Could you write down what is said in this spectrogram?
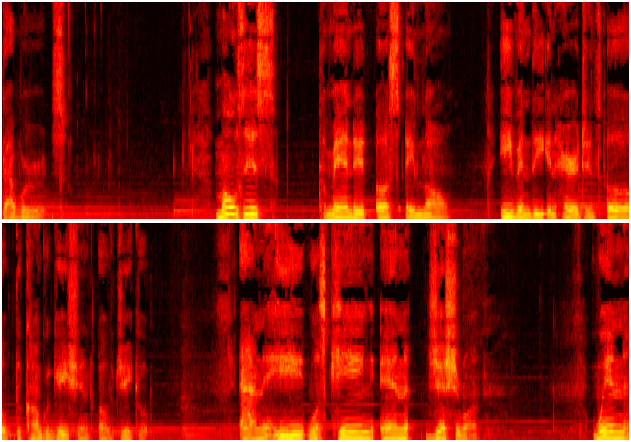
thy words. Moses commanded us a law, even the inheritance of the congregation of Jacob. And he was king in Jeshurun. When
